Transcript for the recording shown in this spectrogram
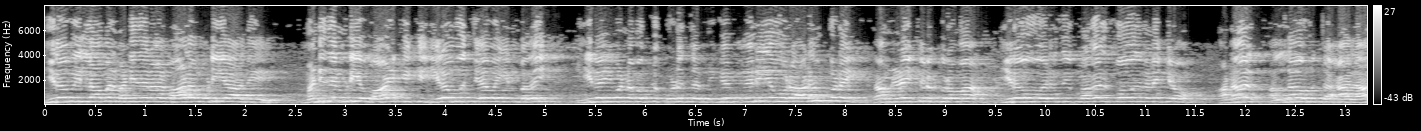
இரவு இல்லாமல் மனிதனால் வாழ முடியாது. மனிதனுடைய வாழ்க்கைக்கு இரவு தேவை என்பதை இறைவன் நமக்கு கொடுத்த மிகப்பெரிய ஒரு அருள்படை நாம் நினைத்திருக்கிறோமா? இரவு வருது பகல் போகுது நினைக்கிறோம். ஆனால் அல்லாஹு தஆலா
